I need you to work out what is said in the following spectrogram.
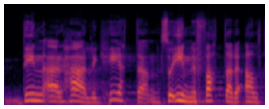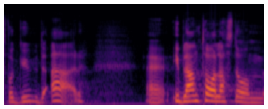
din är härligheten så innefattar det allt vad Gud är. Eh, ibland talas det om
